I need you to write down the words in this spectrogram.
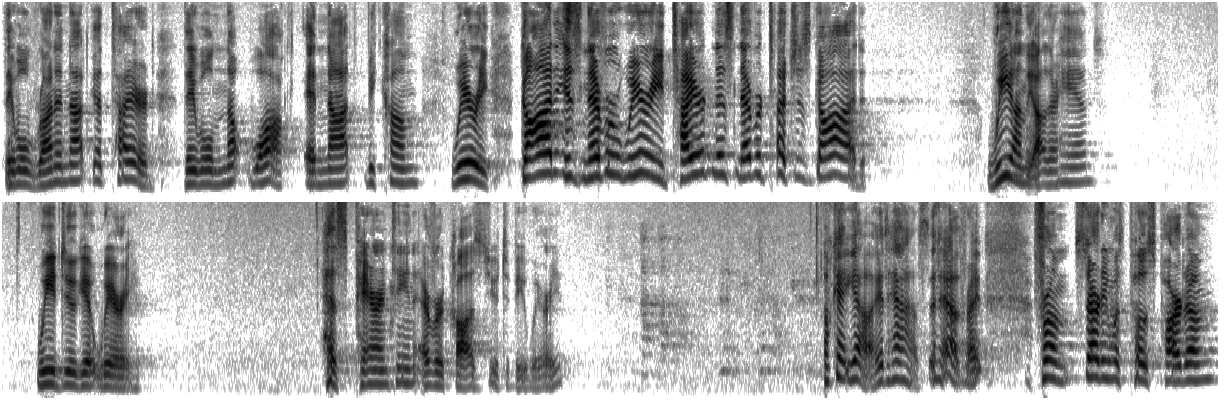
They will run and not get tired. They will not walk and not become weary. God is never weary. Tiredness never touches God. We, on the other hand, we do get weary. Has parenting ever caused you to be weary? Okay, yeah, it has. It has, right? From starting with postpartum,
